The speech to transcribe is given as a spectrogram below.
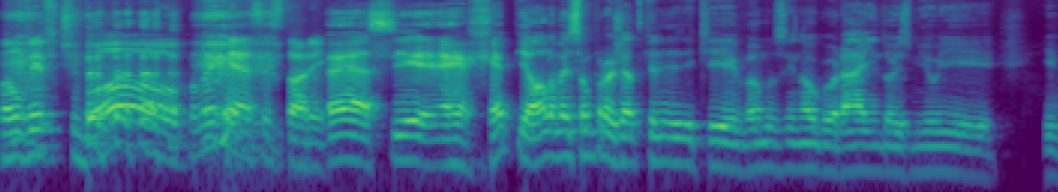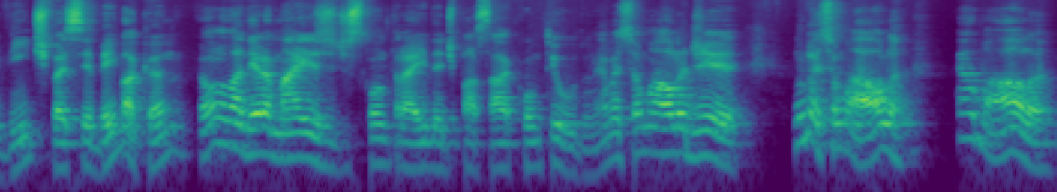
vão ver futebol. Como é que é essa história aí? É, se é, Happy Hour vai ser um projeto que, que vamos inaugurar em 2020. Vai ser bem bacana. É uma maneira mais descontraída de passar conteúdo, né? Vai ser uma aula de. Não vai ser uma aula, é uma aula.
